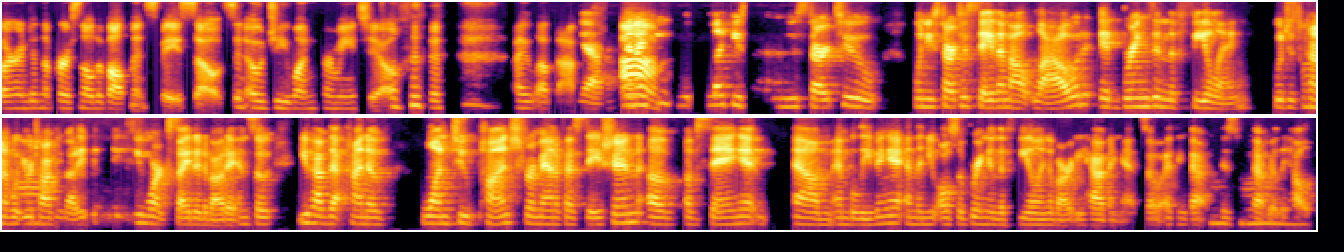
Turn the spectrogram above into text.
learned in the personal development space. So it's an OG one for me too. I love that. Yeah. And um, I think like you said, when you start to when you start to say them out loud, it brings in the feeling which is kind of what you were mm-hmm. talking about. It, it makes you more excited about it. And so you have that kind of one two punch for manifestation of of saying it um, and believing it and then you also bring in the feeling of already having it so i think that is mm-hmm. that really mm-hmm. helps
